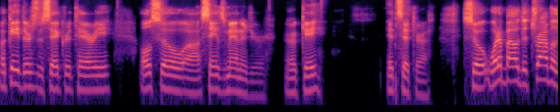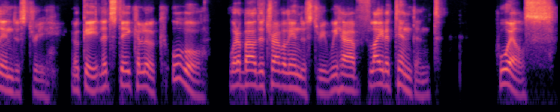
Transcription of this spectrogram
Okay, there's the secretary, also uh, sales manager, okay, etc. So what about the travel industry? Okay, let's take a look. Hugo, what about the travel industry? We have flight attendant. Who else?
